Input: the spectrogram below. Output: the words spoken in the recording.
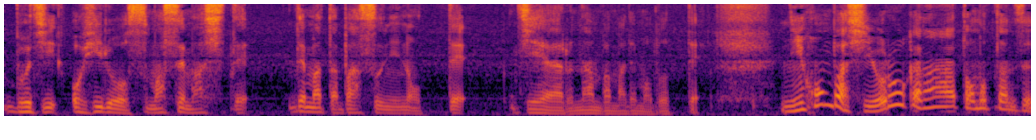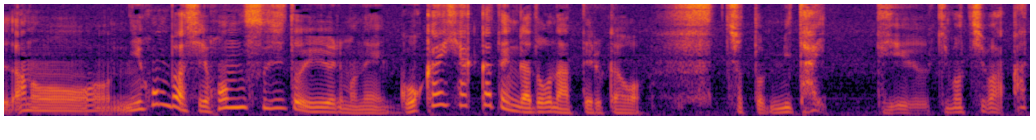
無事お昼を済ませましてでまたバスに乗って JR 難波まで戻って。日本橋寄ろうかなと思ったんですあのー、日本橋本筋というよりもね5階百貨店がどうなってるかをちょっと見たいっていう気持ちはあっ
